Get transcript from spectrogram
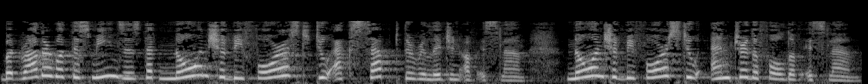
but rather what this means is that no one should be forced to accept the religion of Islam. No one should be forced to enter the fold of Islam.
